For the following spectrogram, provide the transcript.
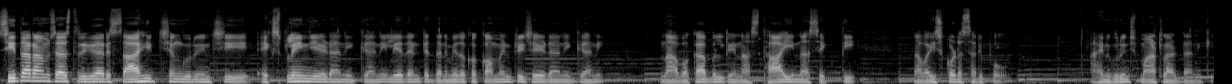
సీతారామ శాస్త్రి గారి సాహిత్యం గురించి ఎక్స్ప్లెయిన్ చేయడానికి కానీ లేదంటే దాని మీద ఒక కామెంటరీ చేయడానికి కానీ నా వకాబిలిటీ నా స్థాయి నా శక్తి నా వయసు కూడా సరిపోవు. ఆయన గురించి మాట్లాడడానికి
